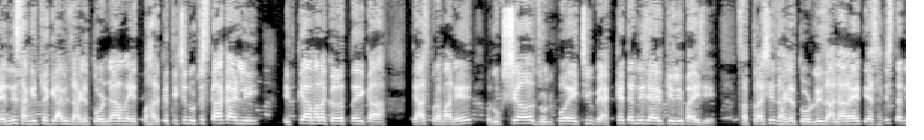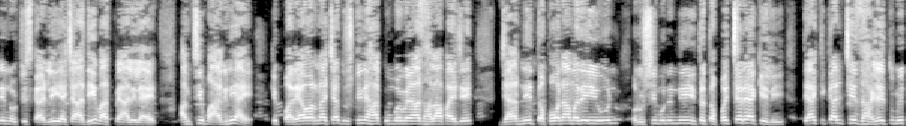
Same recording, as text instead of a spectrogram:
त्यांनी सांगितलं की आम्ही झाडे तोडणार नाहीत. मग हरकतीची नोटीस का काढली? इतकी आम्हाला कळत नाही का? त्याचप्रमाणे वृक्ष झुडपं याची व्याख्या त्यांनी जाहीर केली पाहिजे. सतराशे झाडे तोडली जाणार आहेत यासाठीच त्यांनी नोटीस काढली. याच्या आधी बातम्या आलेल्या आहेत. आमची मागणी आहे की पर्यावरणाच्या दृष्टीने हा कुंभमेळा झाला पाहिजे. ज्यांनी तपोवनामध्ये येऊन ऋषीमुनींनी इथं तपश्चर्या केली त्या ठिकाणची झाडे तुम्ही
